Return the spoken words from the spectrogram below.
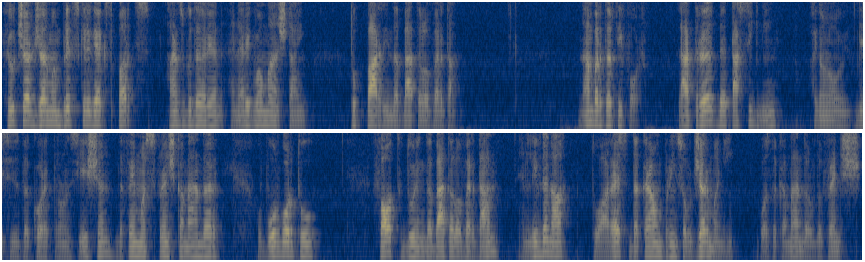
Future German Blitzkrieg experts Hans Guderian and Erich von Manstein took part in the Battle of Verdun. Number 34. Lattre de Tassigny, I don't know if this is the correct pronunciation, the famous French commander of World War II, fought during the Battle of Verdun and lived enough to arrest the Crown Prince of Germany, was the commander of the French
